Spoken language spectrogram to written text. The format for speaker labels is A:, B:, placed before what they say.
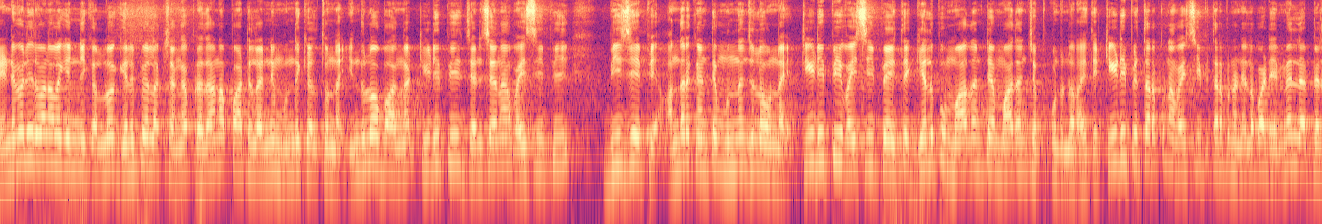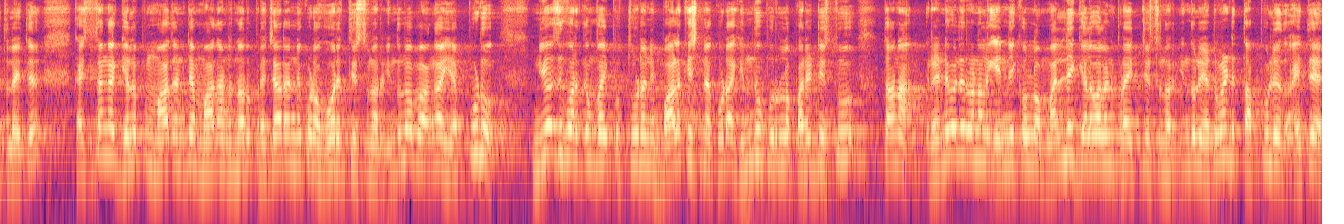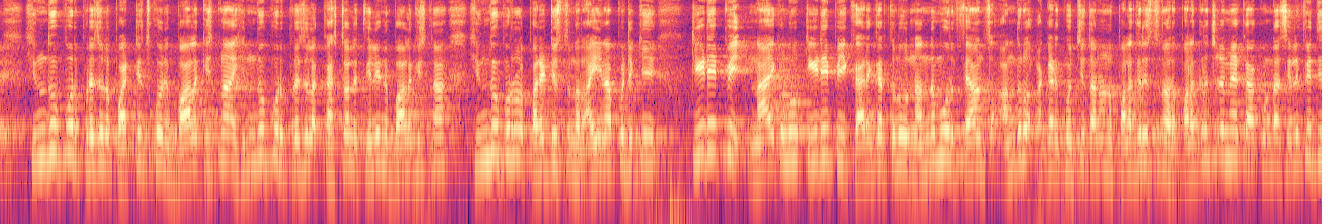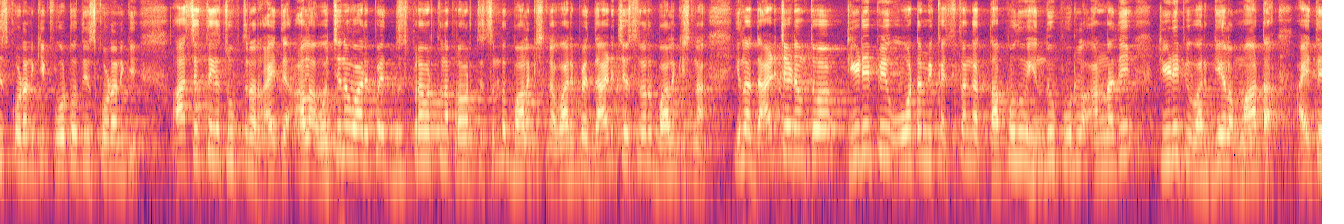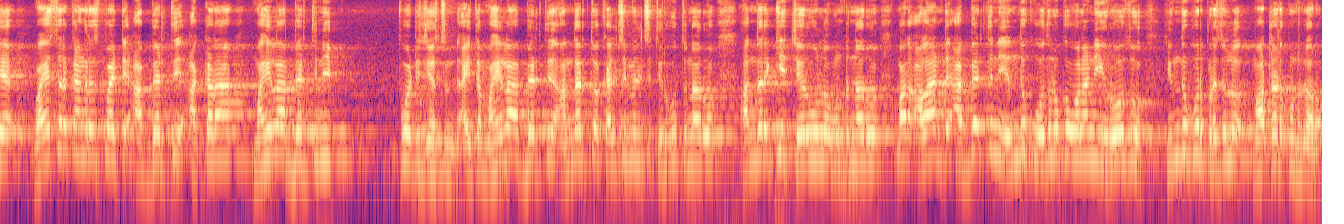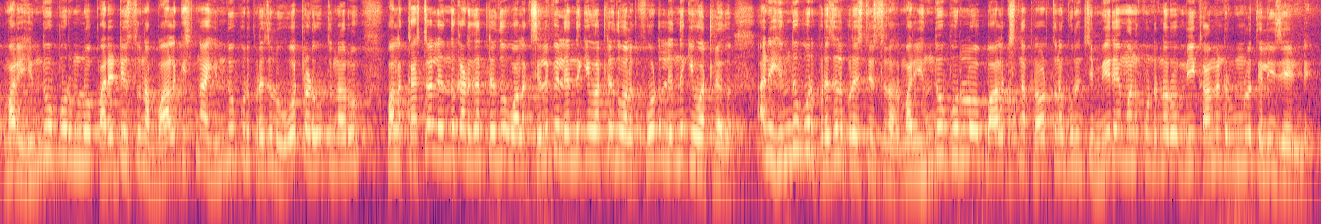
A: రెండు వేల ఇరవై నాలుగు ఎన్నికల్లో గెలిపే లక్ష్యంగా ప్రధాన పార్టీలన్నీ ముందుకెళ్తున్నాయి. ఇందులో భాగంగా టీడీపీ జనసేన వైసీపీ బీజేపీ అందరికంటే ముందంజలో ఉన్నాయి. టీడీపీ వైసీపీ అయితే గెలుపు మాదంటే మాదని చెప్పుకుంటున్నారు. అయితే టీడీపీ తరపున వైసీపీ తరపున నిలబడే ఎమ్మెల్యే అభ్యర్థులు అయితే ఖచ్చితంగా గెలుపు మాదంటే మాదంటున్నారు. ప్రచారాన్ని కూడా హోరెత్తిస్తున్నారు. ఇందులో భాగంగా ఎప్పుడు నియోజకవర్గం వైపు చూడని బాలకృష్ణ కూడా హిందూపూర్లో పర్యటిస్తూ తన రెండు వేల ఇరవై నాలుగు ఎన్నికల్లో మళ్ళీ గెలవాలని ప్రయత్నిస్తున్నారు. ఇందులో ఎటువంటి తప్పు లేదు. అయితే హిందూపూర్ ప్రజలు పట్టించుకొని బాలకృష్ణ హిందూపూర్ ప్రజల కష్టాలు తెలియని బాలకృష్ణ హిందూపూర్లో పర్యటిస్తున్నారు. అయినప్పటికీ టీడీపీ నాయకులు టీడీపీ కార్యకర్తలు నందమూరి ఫ్యాన్స్ అందరూ అక్కడికి వచ్చి తనను పలకరిస్తున్నారు. పలకరించడమే కాకుండా సెల్ఫీ తీసుకోవడానికి ఫోటో తీసుకోవడానికి ఆసక్తిగా చూపుతున్నారు. అయితే అలా వచ్చిన వారిపై దుష్ప్రవర్తన ప్రవర్తిస్తున్నారు బాలకృష్ణ. వారిపై దాడి చేస్తున్నారు బాలకృష్ణ. ఇలా దాడి చేయడంతో టీడీపీ ఓటమి ఖచ్చితంగా తప్పదు హిందూపూర్లో అన్నది టీడీపీ వర్గీయుల మాట. అయితే వైఎస్ఆర్ కాంగ్రెస్ పార్టీ అభ్యర్థి అక్కడ మహిళా అభ్యర్థిని పోటీ చేస్తుంది. అయితే మహిళా అభ్యర్థి అందరితో కలిసిమెలిసి తిరుగుతున్నారు. అందరికీ చెరువులో ఉంటున్నారు. మరి అలాంటి అభ్యర్థిని ఎందుకు వదులుకోవాలని ఈరోజు హిందూపూర్ ప్రజలు మాట్లాడుకుంటున్నారు. మరి హిందూపురంలో పర్యటిస్తున్న బాలకృష్ణ హిందూపూర్ ప్రజలు ఓట్లు అడుగుతున్నారు. వాళ్ళ కష్టాలు ఎందుకు అడగట్లేదు? వాళ్ళకి సెల్ఫీలు ఎందుకు ఇవ్వట్లేదు? వాళ్ళకి ఫోటోలు ఎందుకు ఇవ్వట్లేదు? అని హిందూపూర్ ప్రజలు ప్రశ్నిస్తున్నారు. మరి హిందూపూర్లో బాలకృష్ణ ప్రవర్తన గురించి మీరేమనుకుంటున్నారో మీ కామెంట్ రూమ్లో తెలియజేయండి.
